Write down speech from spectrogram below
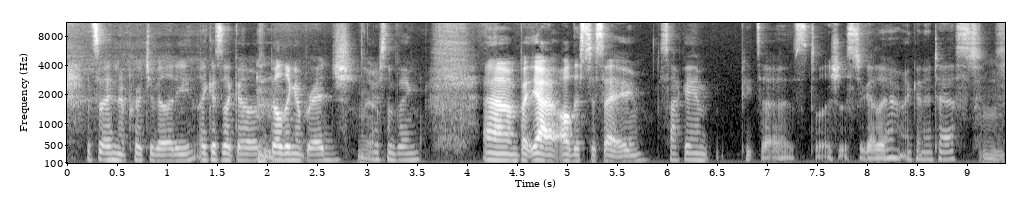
it's an approachability like it's like a building a bridge Yeah. or something um, but yeah all this to say sake and pizza is delicious together i can attest Mm.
